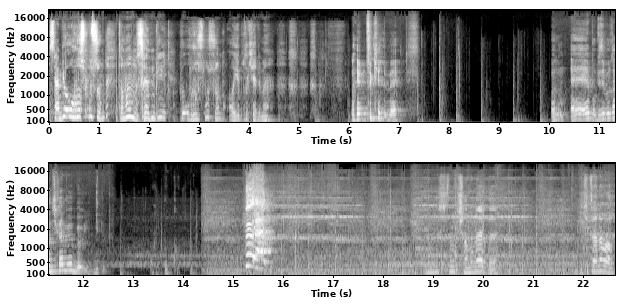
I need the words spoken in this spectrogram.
Sen bir orospusun. Tamam mı? Sen bir orospusun. Ayıplı kelime. Ayıplı kelime. Oğlum ee bu bizi buradan çıkarmıyor? Bu- Git. Bunun çanı nerede? İki tane vardı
